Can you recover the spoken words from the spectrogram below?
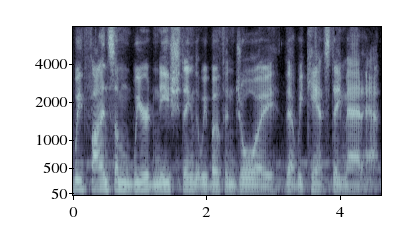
we find some weird niche thing that we both enjoy that we can't stay mad at.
